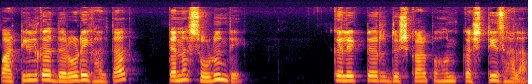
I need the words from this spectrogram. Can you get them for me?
पाटील का दरोडे घालतात? त्यांना सोडून दे. कलेक्टर दुष्काळ पाहून कष्टी झाला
